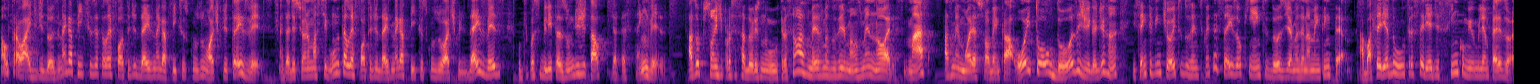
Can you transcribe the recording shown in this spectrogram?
a ultra-wide de 12 megapixels e a telefoto de 10 megapixels com zoom ótico de 3 vezes, mas adiciona uma segunda telefoto de 10 megapixels com zoom ótico de 10 vezes, o que possibilita zoom digital de até 100 vezes. As opções de processadores no Ultra são as mesmas dos irmãos menores, mas as memórias sobem para 8 ou 12 GB de RAM e 128, 256 ou 512 de armazenamento interno. A bateria do Ultra seria de 5.000 mAh.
